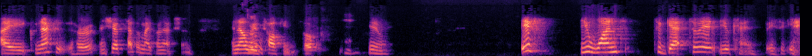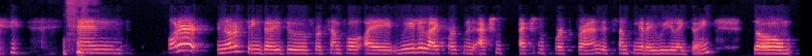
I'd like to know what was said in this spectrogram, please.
I connected with her, and she accepted my connection, and now oh. we're talking. So, you know, if you want to get to it, you can basically. and other another thing that I do, for example, I really like working with action action sports brand. It's something that I really like doing. So,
